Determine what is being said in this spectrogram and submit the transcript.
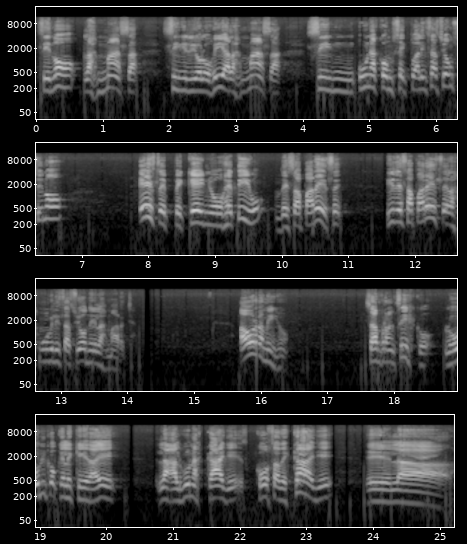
sino las masas, sin ideología, las masas, sin una conceptualización, sino ese pequeño objetivo desaparece y desaparecen las movilizaciones y las marchas. Ahora mismo, San Francisco, lo único que le queda es algunas calles, cosas de calle, eh, la,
